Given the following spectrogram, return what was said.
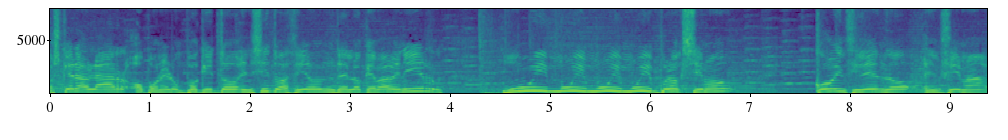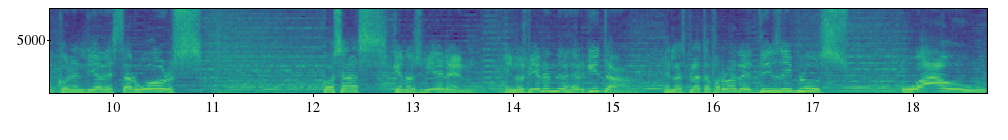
os quiero hablar o poner un poquito en situación de lo que va a venir muy, muy, muy, muy próximo, coincidiendo encima con el día de Star Wars. Cosas que nos vienen y nos vienen de cerquita en las plataformas de Disney Plus. ¡Wow!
